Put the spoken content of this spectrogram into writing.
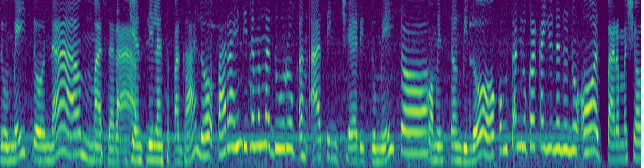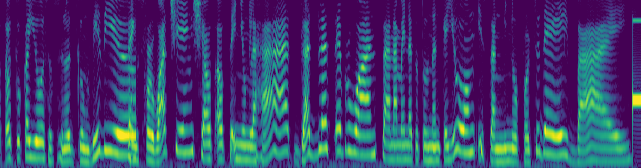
tomato na masarap. Gently lang sa paghalo para hindi naman madurog ang ating cherry tomato. Comments down below kung saan lugar kayo nanonood para ma-shoutout ko kayo sa susunod kong video. Thanks for watching. Shoutout sa inyong lahat. God bless everyone. Sana may natutunan kayong isang menu for today. Bye!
